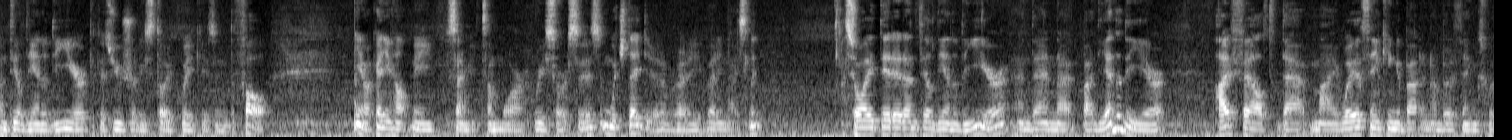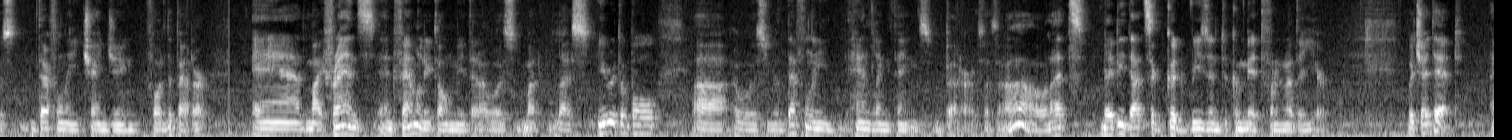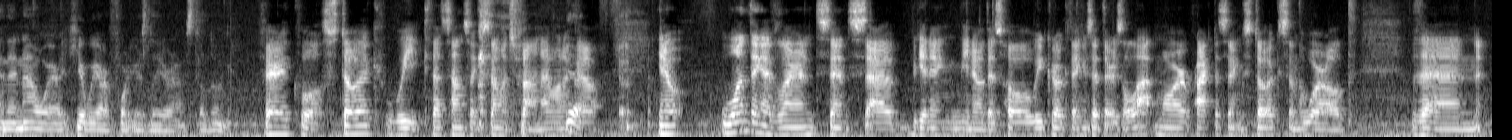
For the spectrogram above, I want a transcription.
until the end of the year because usually Stoic Week is in the fall. You know, can you help me send me some more resources?" And which they did very, very nicely. So I did it until the end of the year, and then uh, by the end of the year. I felt that my way of thinking about a number of things was definitely changing for the better. And my friends and family told me that I was much less irritable. Uh, I was you know, definitely handling things better. So I said, oh, that's maybe that's a good reason to commit for another year, which I did. And then now we're here. We are four years later. I'm still doing it. Very cool. Stoic week. That sounds like so much fun. I want to yeah. go. You know, one thing I've learned since uh, beginning, you know, this whole WeCroak thing is that there's a lot more practicing Stoics in the world than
